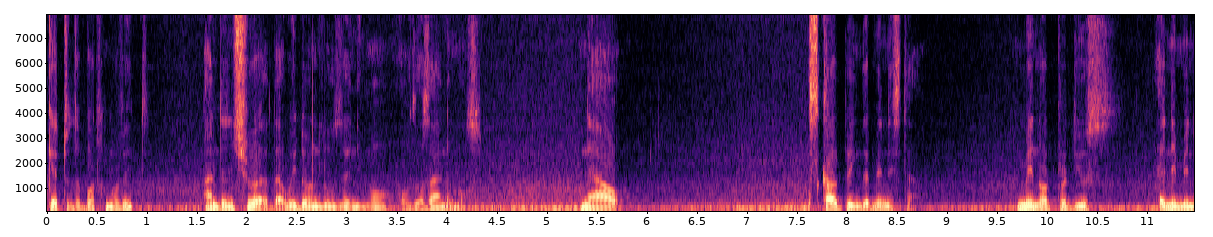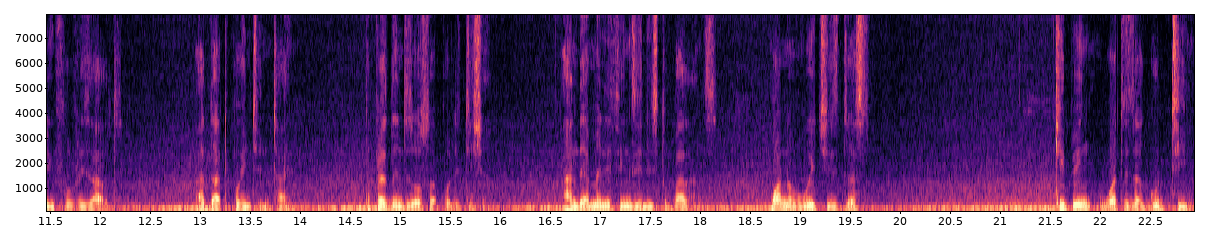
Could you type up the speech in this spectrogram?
get to the bottom of it, and ensure that we don't lose any more of those animals. Now, scalping the minister may not produce any meaningful result at that point in time. The president is also a politician, and there are many things he needs to balance, one of which is just keeping what is a good team.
